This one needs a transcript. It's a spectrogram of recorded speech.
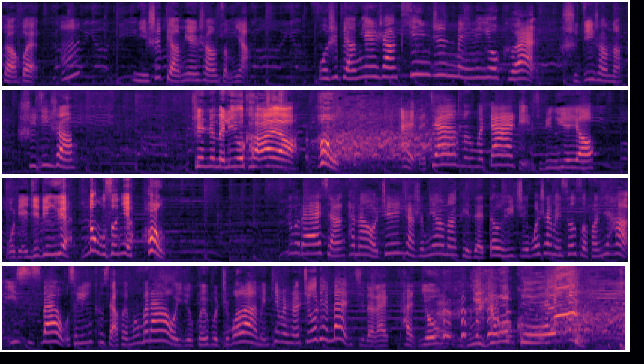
小慧，嗯，你是表面上怎么样？我是表面上天真美丽又可爱，实际上呢？实际上，天真美丽又可爱呀！哼！爱大家么么哒，点击订阅哟！我点击订阅，弄死你！哼！如果大家想要看到我真人长什么样呢？可以在斗鱼直播上面搜索房间号一四四八五四零兔小慧么么哒，我已经恢复直播了，每天晚上九点半记得来看哟！你给我滚！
